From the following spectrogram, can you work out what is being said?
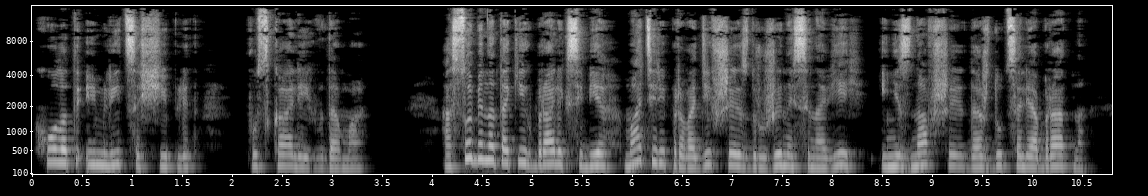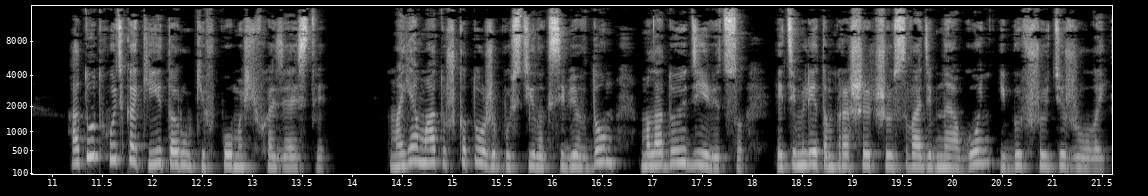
холод им лица щиплет. Пускали их в дома. Особенно таких брали к себе матери, проводившие с дружиной сыновей и не знавшие, дождутся ли обратно. А тут хоть какие-то руки в помощь в хозяйстве. Моя матушка тоже пустила к себе в дом молодую девицу, этим летом прошедшую свадебный огонь и бывшую тяжелой.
